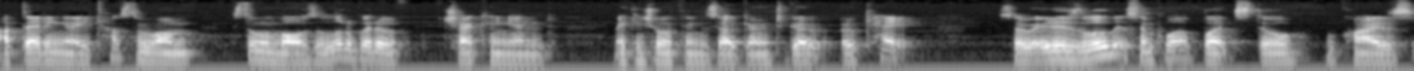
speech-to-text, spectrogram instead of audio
updating a custom ROM still involves a little bit of checking and making sure things are going to go okay. So it is a little bit simpler, but still requires,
